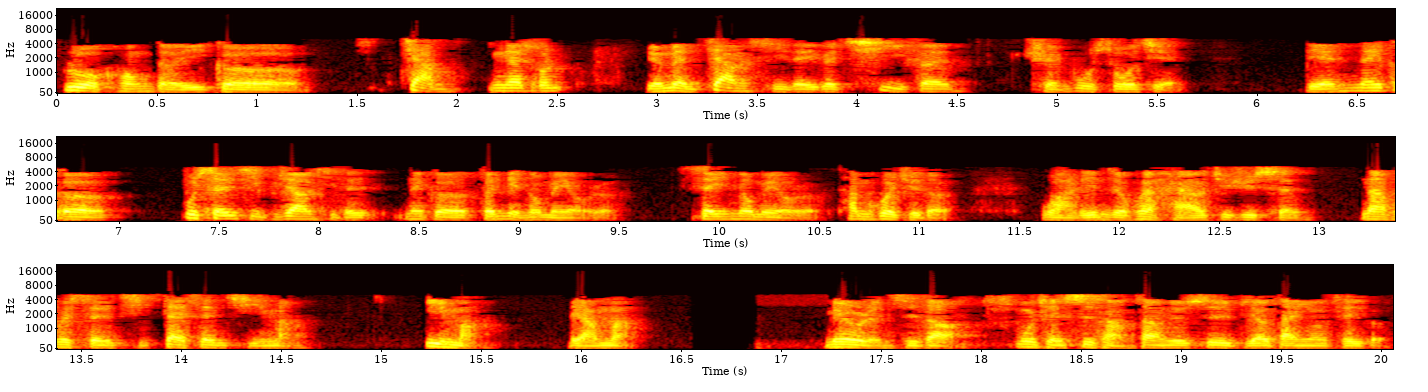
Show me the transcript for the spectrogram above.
落空的一个降，应该说原本降息的一个气氛全部缩减，连那个不升息不降息的那个分点都没有了，声音都没有了。他们会觉得，哇，联准会还要继续升，那会升级再升几码，一码两码，没有人知道。目前市场上就是比较担忧这个，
